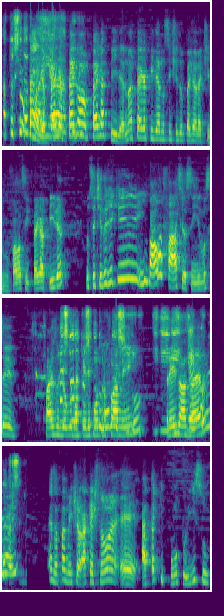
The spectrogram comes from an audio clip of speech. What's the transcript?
A torcida não, do pega, Bahia. Pega, pega, pega a pilha. Não é pega pilha no sentido pejorativo. Fala assim, pega a pilha no sentido de que embala fácil, assim. Você faz um jogo daquele contra o Flamengo, assim, 3 a 0 e, e aí. Exatamente. A questão é, é até que ponto isso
